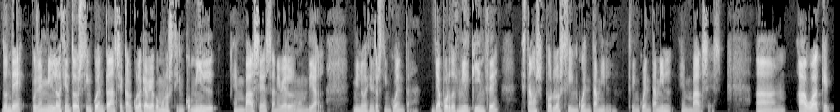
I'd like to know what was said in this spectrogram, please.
donde pues en 1950 se calcula que había como unos 5.000 embalses a nivel mundial. 1950. Ya por 2015 estamos por los 50.000. 50.000 embalses. Agua que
